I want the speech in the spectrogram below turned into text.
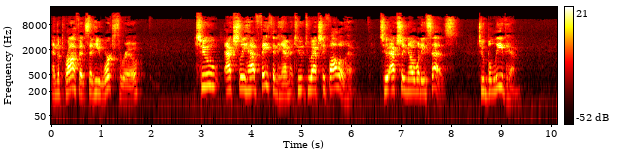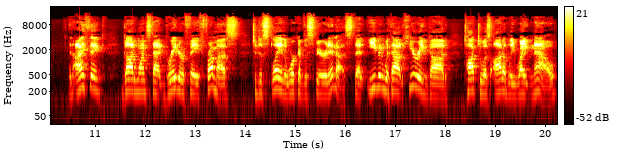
and the prophets that He worked through, to actually have faith in Him, to, to actually follow Him, to actually know what He says to believe him. And I think God wants that greater faith from us to display the work of the Spirit in us. That even without hearing God talk to us audibly right now,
